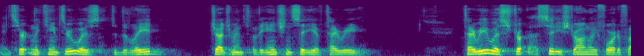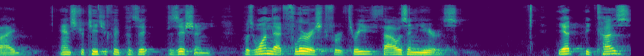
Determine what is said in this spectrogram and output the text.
and certainly came through was the delayed judgment of the ancient city of Tyre. Tyre was a city strongly fortified and strategically posi- positioned, was one that flourished for 3,000 years. Yet, because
